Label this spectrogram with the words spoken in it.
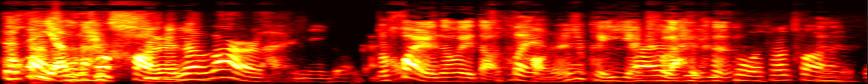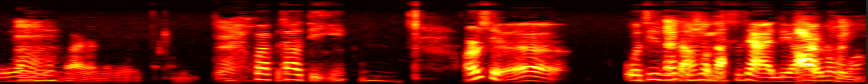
他他演不出好人的味儿来那种感觉，不是坏人的味道，他好人是可以演出来的。我说错了，演坏人的味道。对，坏不到底。嗯，而且我记得咱们私下聊了吗？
